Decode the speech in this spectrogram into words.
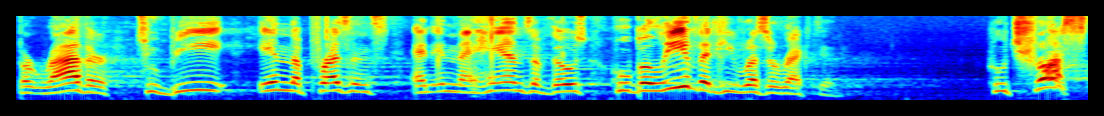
but rather to be in the presence and in the hands of those who believe that he resurrected, who trust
